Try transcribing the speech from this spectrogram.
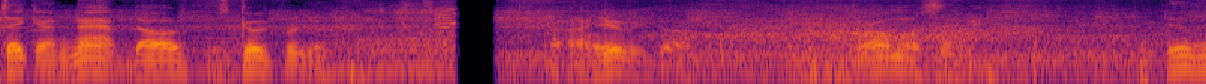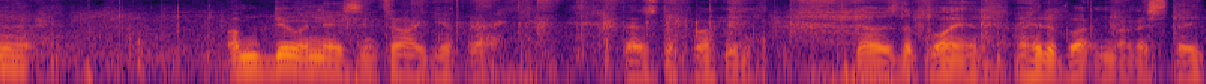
Take a nap, dog. It's good for you. Alright, here we go. We're almost there. We're doing it. I'm doing this until I get back. That's the fucking. That was the plan. I hit a button by mistake.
